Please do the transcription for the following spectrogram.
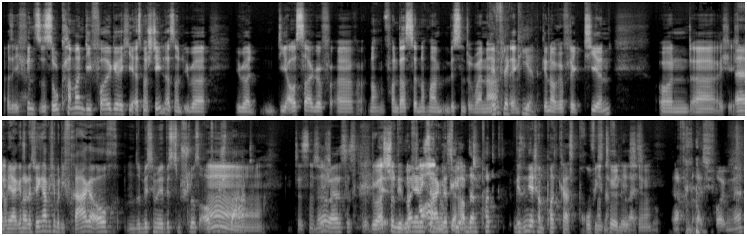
Also ich ja. finde, so kann man die Folge hier erstmal stehen lassen und über, über die Aussage äh, noch, von Dustin nochmal ein bisschen drüber nachdenken. Reflektieren. Genau, reflektieren. Und äh, ich, ich ähm, glaub, Ja, genau, deswegen habe ich aber die Frage auch so ein bisschen bis zum Schluss aufgespart. Ah. Das ist ne, natürlich. Ne, ist, du hast schon wir wollen ja nicht sagen, dass wir unseren Pod, wir sind ja schon Podcast-Profis nach 35, ja. 35 Folgen. Ne?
